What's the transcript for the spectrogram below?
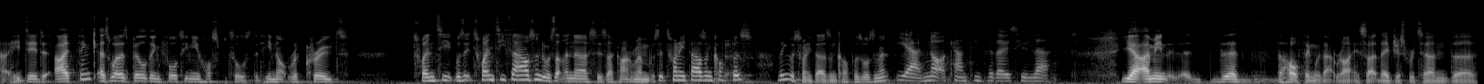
Uh, He did. I think, as well as building 40 new hospitals, did he not recruit 20? Was it 20,000 or was that the nurses? I can't remember. Was it 20,000 coppers? I think it was 20,000 coppers, wasn't it? Yeah, not accounting for those who left. Yeah, I mean, uh, the the whole thing with that, right? It's like they've just returned the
